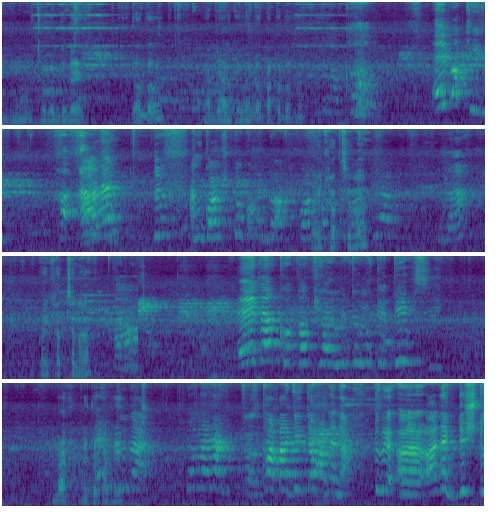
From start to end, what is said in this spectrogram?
হুম ঠোকর দিবে। দাও তো। আর দিয়ে তুমি দাও পাতা দাও হ্যাঁ এই পাখি খা- আরে তুই আমি কষ্ট করে পাখি খাচ্ছে না? না পাখি খাচ্ছে না? এই দেখো পাখি আমি তোমাকে দিয়েছি। বাহ দুটো পাখি। তোমার খাবার দিতে হবে না। তুমি অনেক দুষ্টু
